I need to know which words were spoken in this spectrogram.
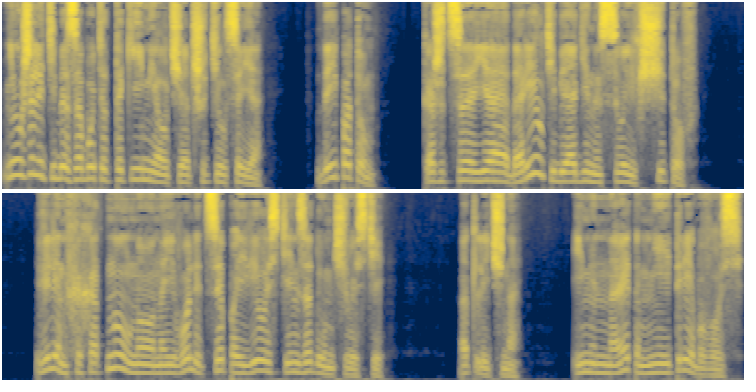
Неужели тебя заботят такие мелочи?» — отшутился я. «Да и потом, кажется, я дарил тебе один из своих щитов». Вилен хохотнул, но на его лице появилась тень задумчивости. «Отлично. Именно это мне и требовалось.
